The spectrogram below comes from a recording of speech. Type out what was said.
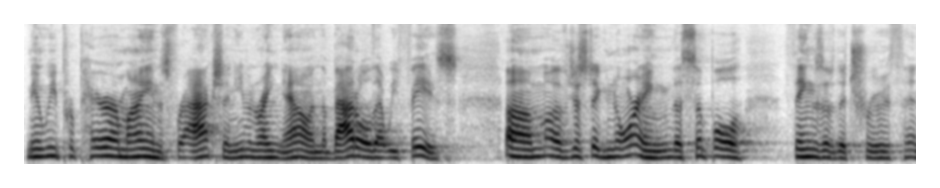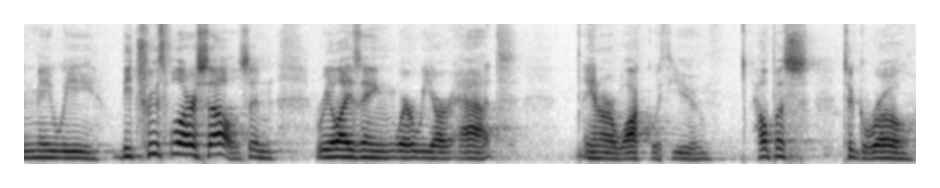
May we prepare our minds for action, even right now, in the battle that we face um, of just ignoring the simple things of the truth, and may we be truthful ourselves in realizing where we are at in our walk with you. Help us to grow.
